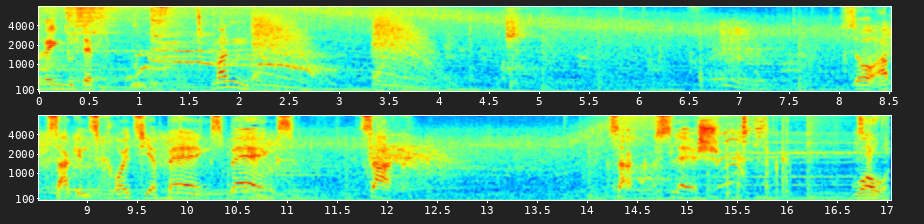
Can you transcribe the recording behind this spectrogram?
drängen, du Depp. Mann. So, ab, zack, ins Kreuz hier. Bangs, bangs. Zack. Zack, slash. Wow.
